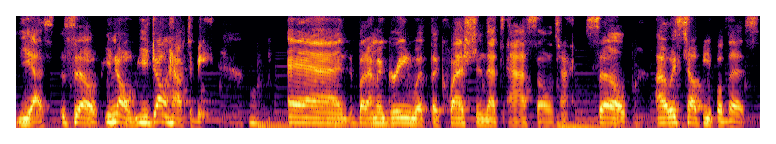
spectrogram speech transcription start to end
Yes. So, you know, you don't have to be. And, but I'm agreeing with the question that's asked all the time. So I always tell people this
